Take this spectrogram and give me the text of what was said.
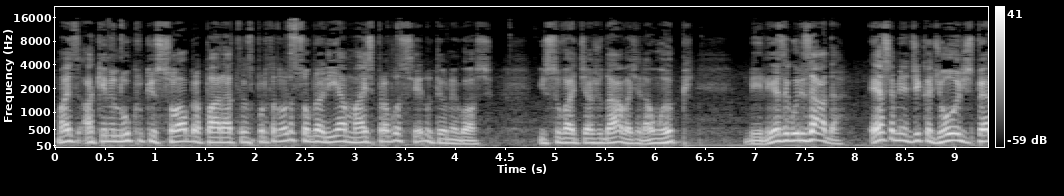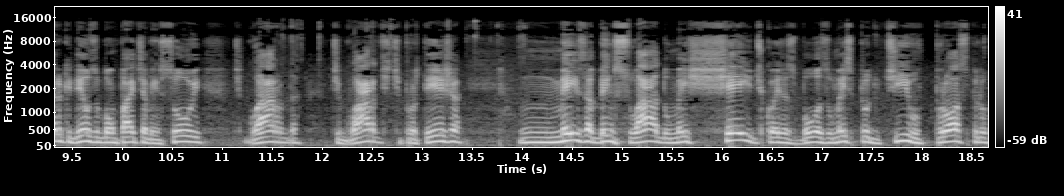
Mas aquele lucro que sobra para a transportadora sobraria mais para você no teu negócio. Isso vai te ajudar, vai te dar um up. Beleza, gurizada? Essa é a minha dica de hoje. Espero que Deus, o bom Pai, te abençoe, te guarda, te guarde, te proteja. Um mês abençoado, um mês cheio de coisas boas, um mês produtivo, próspero,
